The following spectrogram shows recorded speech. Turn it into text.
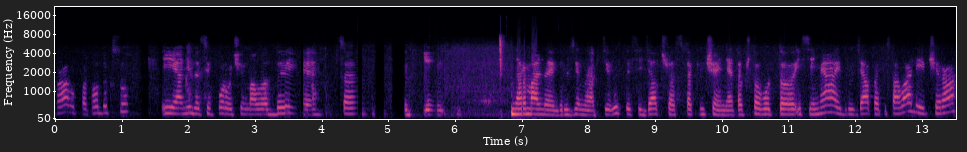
праву, по кодексу, и они до сих пор очень молодые, нормальные грузины-активисты сидят сейчас в заключении. Так что вот э, и семья, и друзья протестовали. И вчера,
